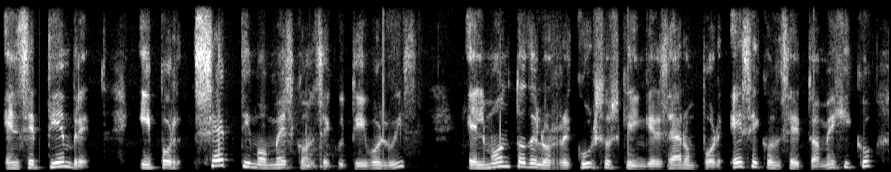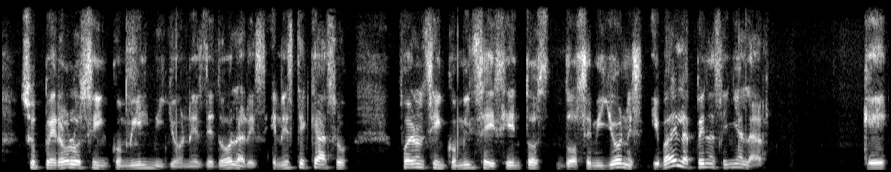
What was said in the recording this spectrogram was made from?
En septiembre, y por séptimo mes consecutivo, Luis, el monto de los recursos que ingresaron por ese concepto a México superó los 5 mil millones de dólares. En este caso, fueron 5 mil 612 millones. Y vale la pena señalar que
